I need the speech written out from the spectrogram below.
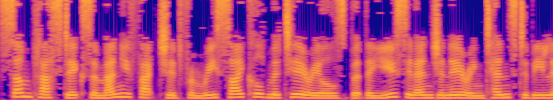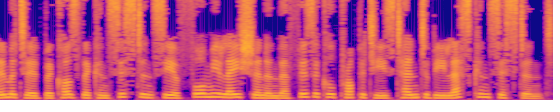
some plastics are manufactured from recycled materials but their use in engineering tends to be limited because the consistency of formulation and their physical properties tend to be less consistent.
